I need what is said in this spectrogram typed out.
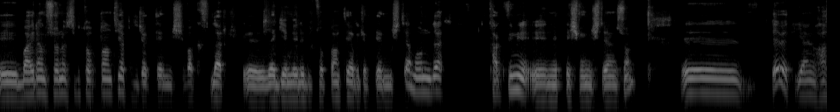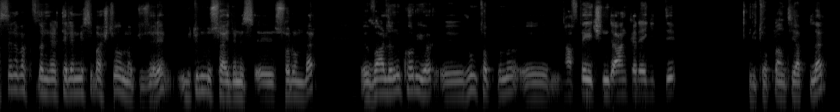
E, bayram sonrası bir toplantı yapılacak denmişti. Vakıflar e, ve gemileri bir toplantı yapacak denmişti ama onun da takvimi e, netleşmemişti en son. E, evet, yani hastane vakıfların ertelenmesi başta olmak üzere bütün bu saydığınız e, sorunlar e, varlığını koruyor. E, Rum toplumu e, hafta içinde Ankara'ya gitti bir toplantı yaptılar.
